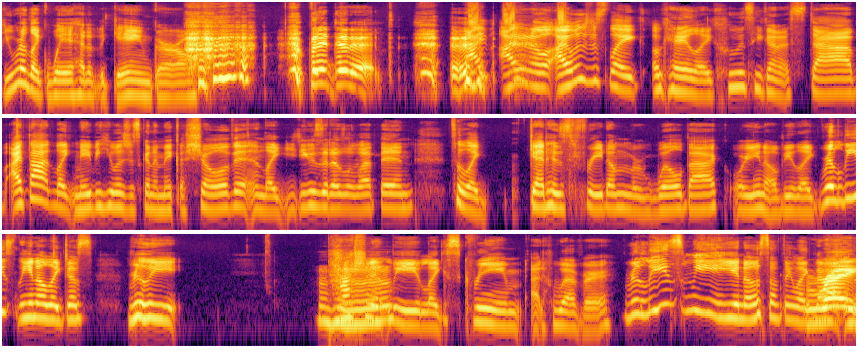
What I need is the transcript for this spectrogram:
you were like way ahead of the game, girl. but it didn't. I I don't know. I was just like, okay, like who is he gonna stab? I thought like maybe he was just gonna make a show of it and like use it as a weapon to like get his freedom or will back, or you know, be like release, you know, like just really Mhm. passionately like scream at whoever, release me, you know, something like that, and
